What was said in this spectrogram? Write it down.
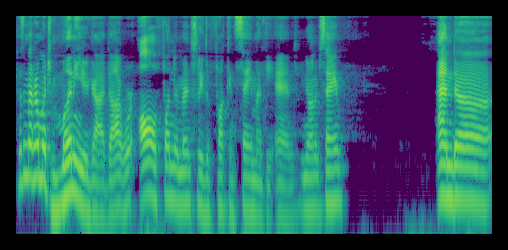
Doesn't matter how much money you got, dog. We're all fundamentally the fucking same at the end. You know what I'm saying? And uh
